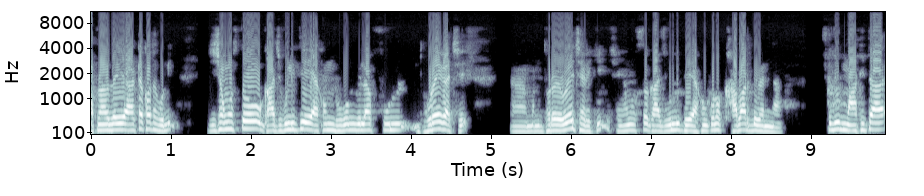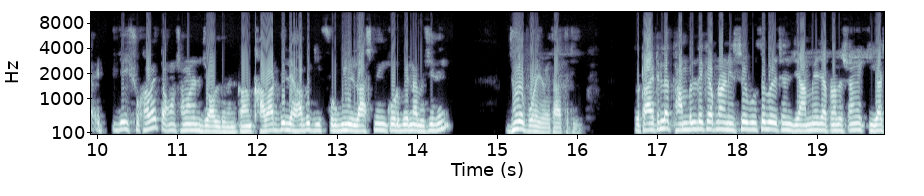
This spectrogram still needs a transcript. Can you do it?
আপনাদের একটা কথা বলি, যে সমস্ত গাছগুলিতে এখন বগনভিলা ফুল ধরে গেছে মানে ধরে রয়েছে আর কি, সেই সমস্ত গাছগুলিতে এখন কোনো খাবার দেবেন না। শুধু মাটিটা একটু যেই শুকাবে, তখন সামান্য জল দেবেন, কারণ খাবার দিলে হবে কি, ফুলগুলি লাস্টিং করবে না বেশি দিন, ঝরে পড়ে যাবে তাড়াতাড়ি। তো টাইটেল আর থাম্বেল দেখে আপনারা নিশ্চয়ই বুঝতে পেরেছেন যে আমি আজ আপনাদের সঙ্গে কি গাছ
